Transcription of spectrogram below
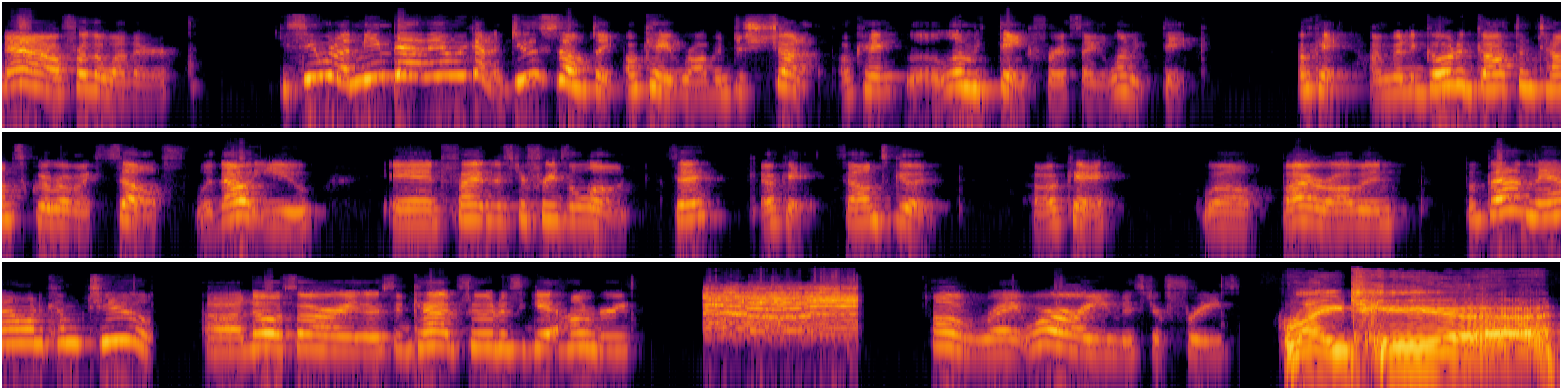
Now for the weather. You see what I mean, Batman? We gotta do something. Okay, Robin, just shut up, okay? L- let me think for a second. Let me think. Okay, I'm gonna go to Gotham Town Square by myself, without you, and fight Mr. Freeze alone. Okay? Okay, sounds good. Okay. Well, bye, Robin. But Batman, I wanna come too. Uh, no, sorry. There's some cat food if you get hungry. Alright, where are you, Mr. Freeze? Right here.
